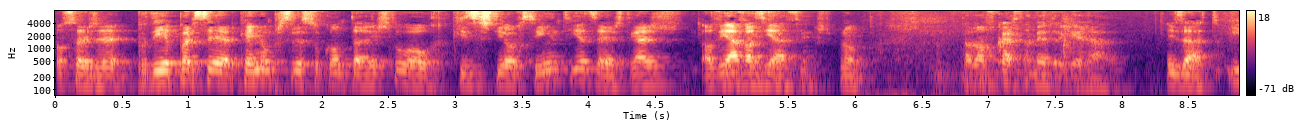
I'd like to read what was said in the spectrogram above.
Ou seja, podia parecer, quem não percebesse o contexto ou que existia ao recinto, ia dizer, este gajo odiava asiáticos. Pronto. Estavam a focar-se na métrica errada. Exato. E,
